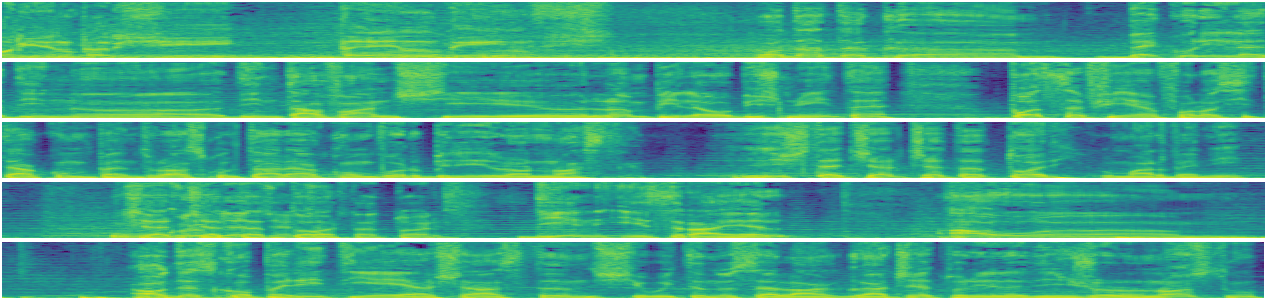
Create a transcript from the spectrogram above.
Orientări și tendinți Odată că becurile din, uh, din tavan și uh, lămpile obișnuite pot să fie folosite acum pentru ascultarea convorbirilor noastre. Niște cercetători, cum ar veni, Un grup de cercetători. din Israel au, uh, au descoperit ei așa stând și uitându-se la gadgeturile din jurul nostru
